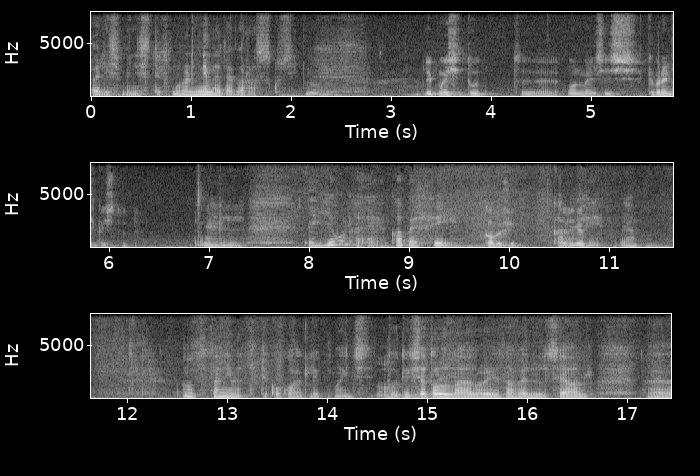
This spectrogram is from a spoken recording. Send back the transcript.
välisministriks, mul on nimedega raskusi no,. Lippmaa instituut äh, on meil siis Küberneetika Instituut? Ei ole, KBFI. KBFI, selge. jah no teda nimetati kogu aeg Lippmaa instituudiks ja tol ajal oli ta veel seal äh,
